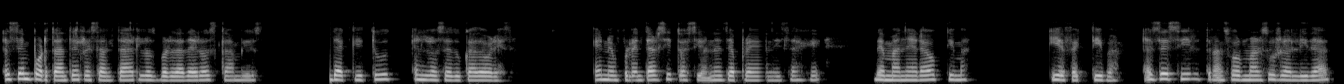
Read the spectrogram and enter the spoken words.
Es importante resaltar los verdaderos cambios de actitud en los educadores, en enfrentar situaciones de aprendizaje de manera óptima y efectiva, es decir, transformar su realidad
